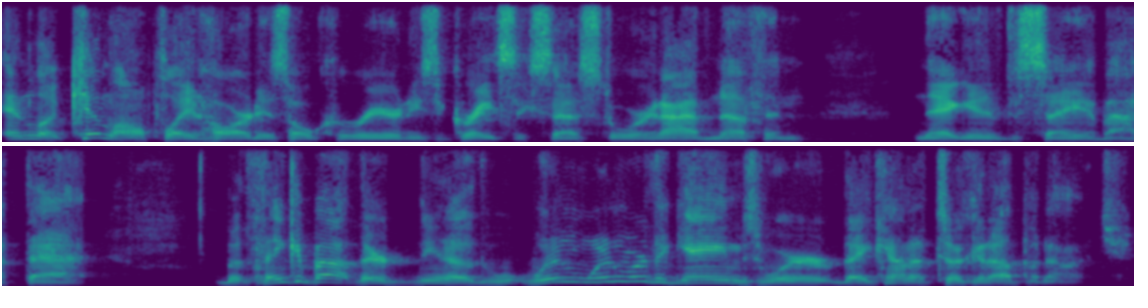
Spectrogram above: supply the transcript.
and look, Kinlaw played hard his whole career, and he's a great success story. And I have nothing negative to say about that. But think about their, you know, when when were the games where they kind of took it up a notch?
